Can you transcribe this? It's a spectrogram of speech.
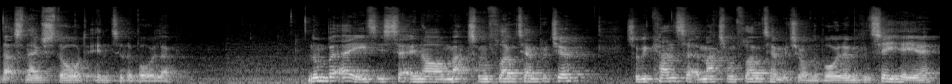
that's now stored into the boiler. Number 8 is setting our maximum flow temperature. So we can set a maximum flow temperature on the boiler and we can see here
